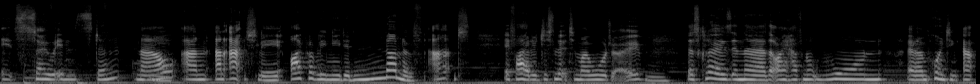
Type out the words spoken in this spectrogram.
it's so instant now and and actually i probably needed none of that if i had just looked in my wardrobe. There's clothes in there that i have not worn and i'm pointing at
